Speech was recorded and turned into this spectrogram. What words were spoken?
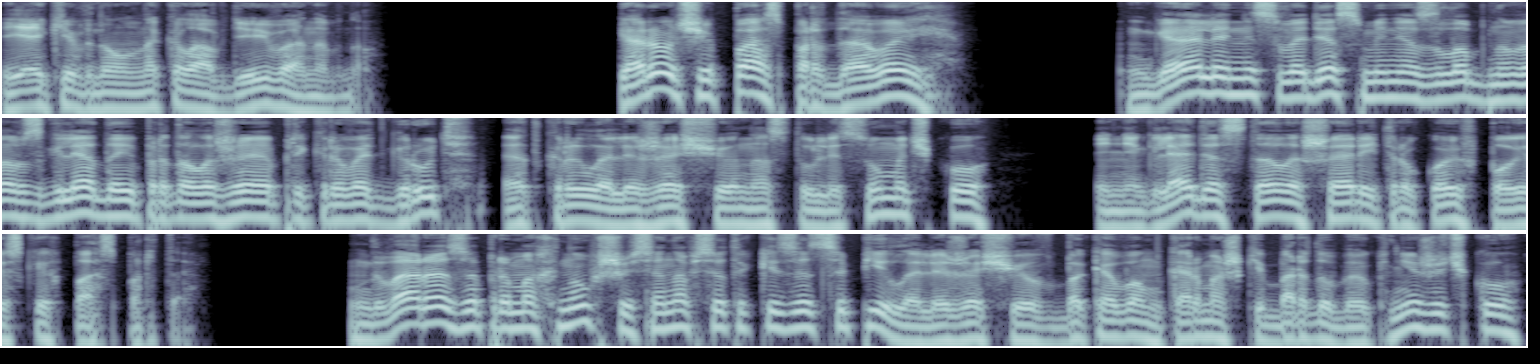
Я кивнул на Клавдию Ивановну. Короче, паспорт давай. Галя, не сводя с меня злобного взгляда и продолжая прикрывать грудь, открыла лежащую на стуле сумочку и, не глядя, стала шарить рукой в поисках паспорта. Два раза промахнувшись, она все-таки зацепила лежащую в боковом кармашке бордовую книжечку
